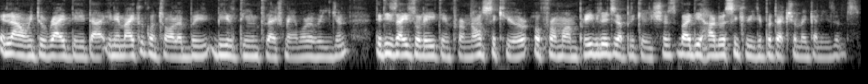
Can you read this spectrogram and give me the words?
allowing to write data in a microcontroller built-in flash memory region that is isolated from non-secure or from unprivileged applications by the hardware security protection mechanisms.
